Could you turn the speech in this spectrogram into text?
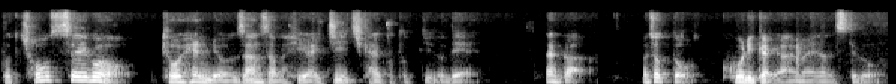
と調整後の強変量の残差の比が1に近いことっていうので、なんか、まあちょっとここ理解が曖昧なんですけど、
